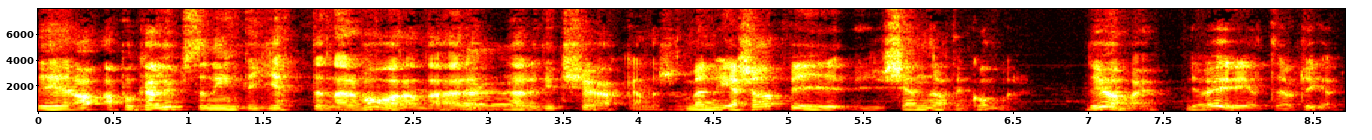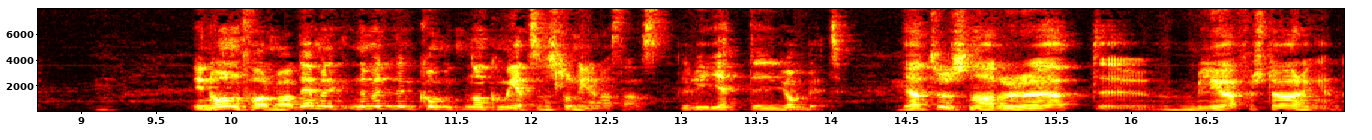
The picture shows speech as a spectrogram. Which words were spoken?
Det är, apokalypsen är inte jättenärvarande här, Nej. här i ditt kök, Anders. Men erkänn att vi känner att den kommer. Det gör man ju. Jag är helt övertygad. I någon form av... Det är men, någon komet som slår ner någonstans. Det blir jättejobbigt. Jag tror snarare att eh, miljöförstöringen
